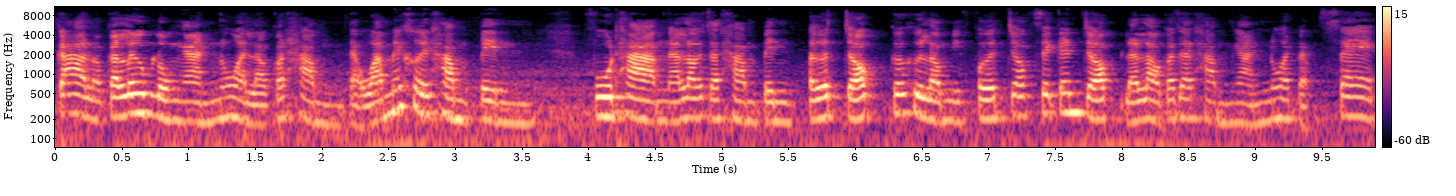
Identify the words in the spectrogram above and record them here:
2019 เราก็เริ่มลงงานนวดแล้วก็ทำแต่ว่าไม่เคยทำเป็น full time นะเราจะทำเป็น third job ก็คือเรามี first job second job แล้วเราก็จะทำงานนวดแบบแทรก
